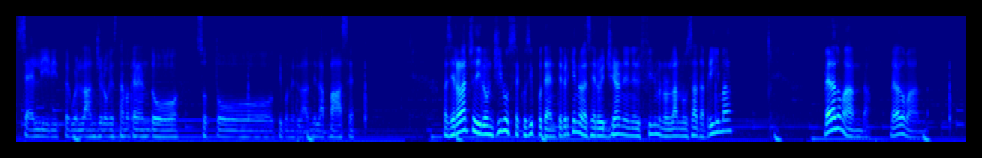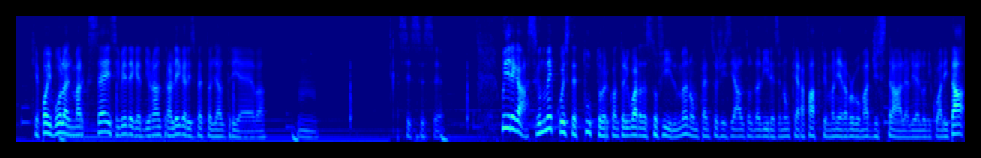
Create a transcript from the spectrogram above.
Se è Lilith, quell'angelo che stanno tenendo sotto, tipo, nella, nella base. Ma se la lancia di Longinus è così potente, perché nella serie originale nel film non l'hanno usata prima? Bella domanda, bella domanda. Che poi vola il Mark 6 si vede che è di un'altra lega rispetto agli altri Eva. Mm. Sì, sì, sì. Quindi, raga, secondo me questo è tutto per quanto riguarda questo film. Non penso ci sia altro da dire se non che era fatto in maniera proprio magistrale a livello di qualità.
